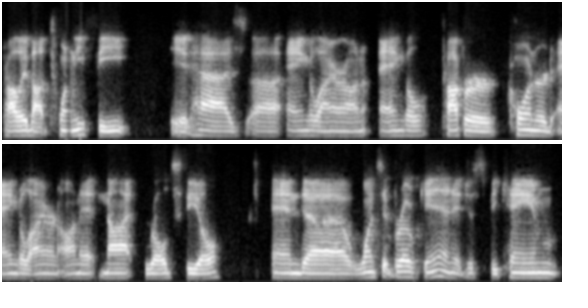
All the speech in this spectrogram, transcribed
probably about 20 feet. It has uh, angle iron on angle proper cornered angle iron on it not rolled steel. And uh, once it broke in it just became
